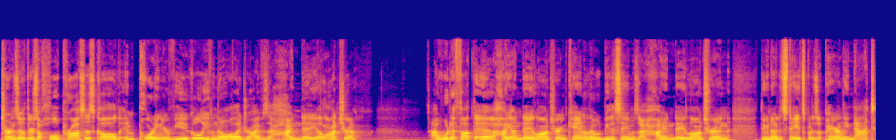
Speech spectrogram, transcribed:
Turns out there's a whole process called importing your vehicle, even though all I drive is a Hyundai Elantra. I would have thought that a Hyundai Elantra in Canada would be the same as a Hyundai Elantra in the United States, but it's apparently not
